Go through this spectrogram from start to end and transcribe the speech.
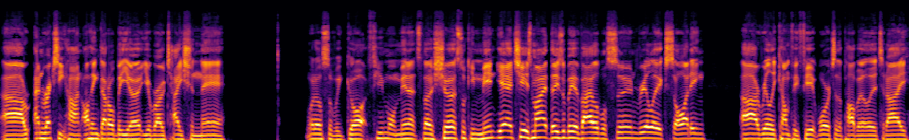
Uh, and Rexy Hunt. I think that'll be your, your rotation there. What else have we got? A few more minutes. Those shirts looking mint. Yeah, cheers, mate. These will be available soon. Really exciting. Uh, really comfy fit. Wore it to the pub earlier today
